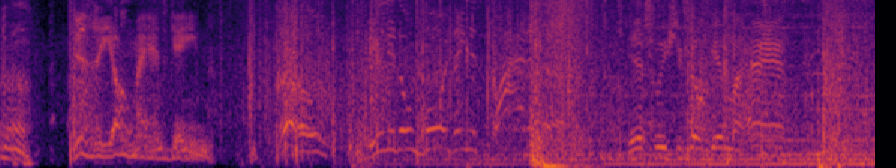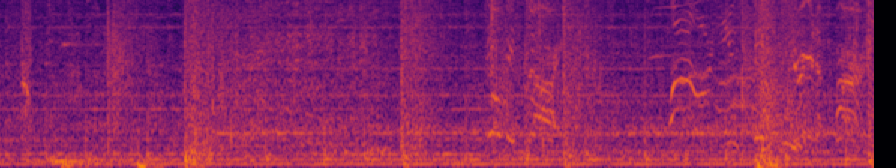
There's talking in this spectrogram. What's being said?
This is a young man's game. Uh-oh. Really, those boys ain't as quiet as. Guess we should go give him a hand. You'll be sorry! Why aren't you shooting? You're gonna burn!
